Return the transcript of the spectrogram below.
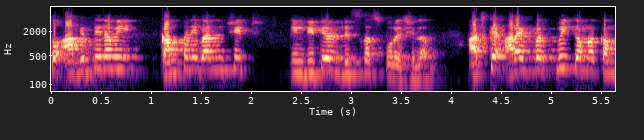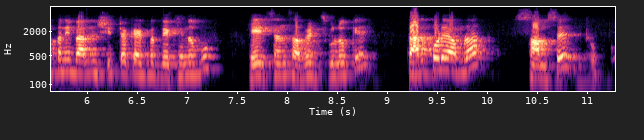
তো আগের দিন আমি company balance sheet in detail discuss করেছিলাম। আজকে আরেকবার কুইক আমরা কোম্পানি ব্যালেন্স শিটটাকে একবার দেখে নেব হেডস এন্ড সাবহেডস গুলোকে। তারপরে আমরা সামসে ঢুকবো।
